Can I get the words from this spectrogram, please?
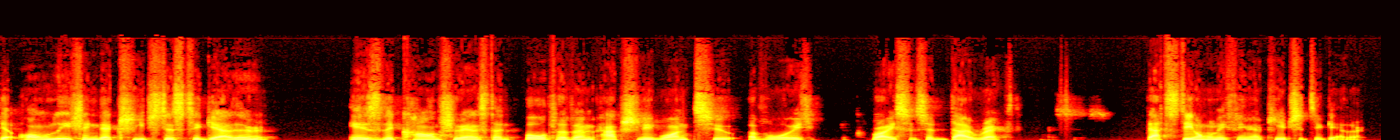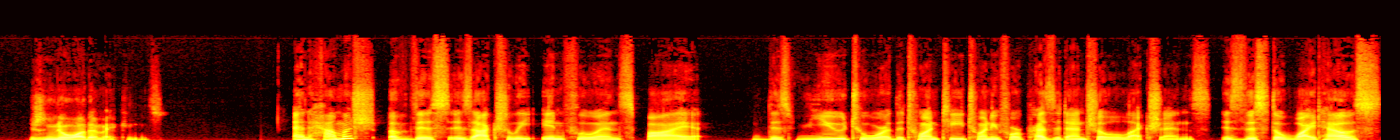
The only thing that keeps this together is the confidence that both of them actually want to avoid a crisis, a direct crisis. That's the only thing that keeps it together. There's no other mechanism. And how much of this is actually influenced by this view toward the 2024 presidential elections? Is this the White House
